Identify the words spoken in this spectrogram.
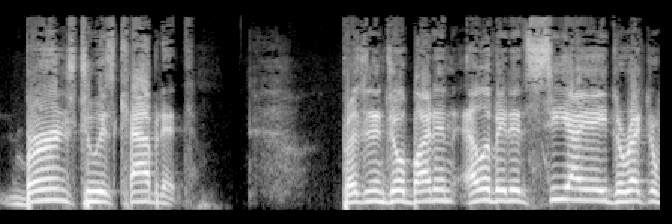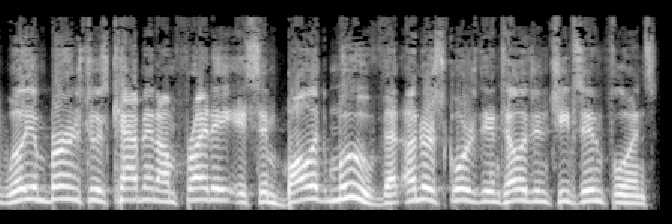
Burns to his cabinet. President Joe Biden elevated CIA Director William Burns to his cabinet on Friday, a symbolic move that underscores the intelligence chief's influence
